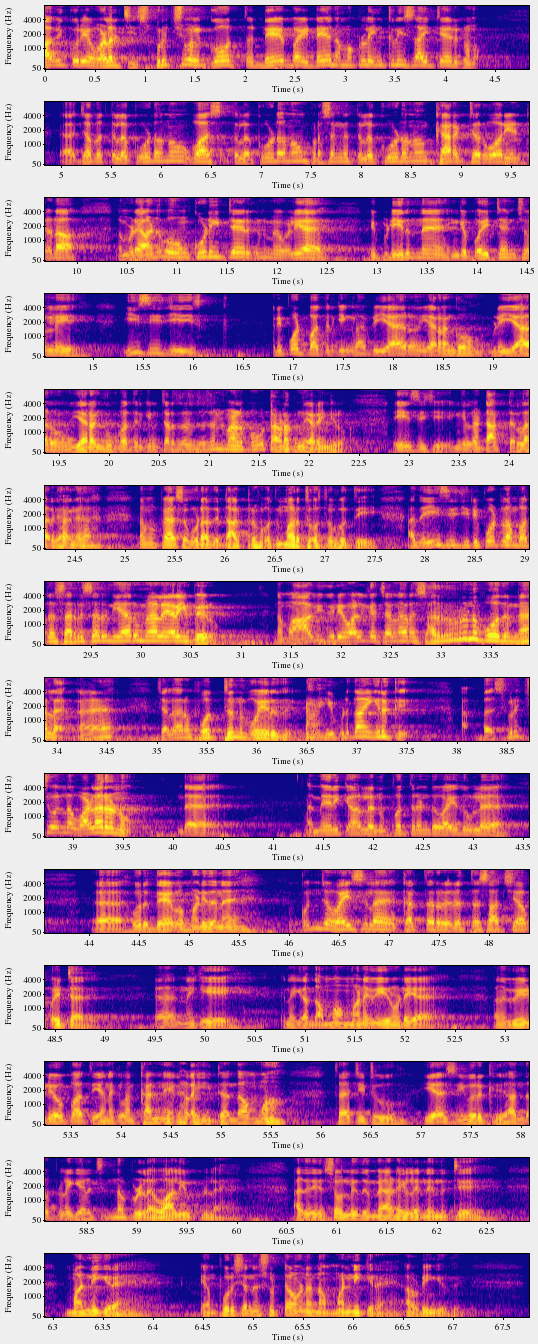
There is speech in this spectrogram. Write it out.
ஆவிக்குரிய வளர்ச்சி spiritual கோத் day by day நமக்குள்ளே இன்க்ரீஸ் ஆகிட்டே இருக்கணும். ஜபத்தில் கூடணும் உபாசத்தில் கூடணும் பிரசங்கத்தில் கூடணும் கேரக்டர் ஓரியன்டாக நம்முடைய அனுபவம் கூடிக்கிட்டே இருக்கணுமே வெளிய இப்படி இருந்தேன் இங்கே போயிட்டேன்னு சொல்லி இசிஜி ரிப்போர்ட் பார்த்துருக்கீங்களா? இப்படி ஏறும் இறங்கும் இப்படி ஏறும் இறங்கும். பார்த்துருக்கீங்க? மேலே போகும் டடக்குன்னு இறங்கிடும் ஏசிஜி இங்கெல்லாம் டாக்டர்லாம் இருக்காங்க. நம்ம பேசக்கூடாது டாக்டரை பற்றி மருத்துவத்தை பற்றி அந்த இசிஜி ரிப்போர்ட்லாம் பார்த்தா சரு சருன்னு யாரும் மேலே இறங்கி போயிடும் நம்ம ஆவிக்குரிய வாழ்க்கை சில நேரம் சருன்னு போகுது மேலே. சில நேரம் பொத்துன்னு போயிடுது இப்படி தான் இருக்குது ஸ்பிரிச்சுவலில் வளரணும். இந்த அமெரிக்காவில் முப்பத்தி ரெண்டு வயது உள்ள ஒரு தேவ மனிதனை கொஞ்சம் வயசில் கர்த்தர் இரத்த சாட்சியாக போயிட்டார். இன்னைக்கு இன்னைக்கு அந்த அம்மா மனைவியினுடைய அந்த வீடியோ பார்த்து எனக்கெல்லாம் கண்ணே கலங்கிட்டு அந்த அம்மா தேர்ட்டி டூ இயர்ஸ் இவருக்கு அந்த பிள்ளைக்கு சின்ன பிள்ளை வாலி பிள்ளை. அது சொல்லுது மேடையில் நின்றுட்டு மன்னிக்கிறேன். என் புருஷனை சுட்டவனை நான் மன்னிக்கிறேன் அப்படிங்குது.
